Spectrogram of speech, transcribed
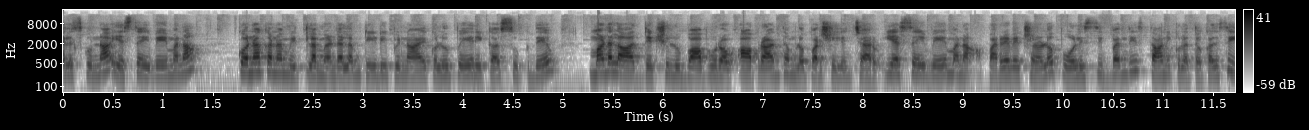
తెలుసుకున్న ఎస్ఐ వేమన కొనకనమిట్ల మండలం టీడీపీ నాయకులు పేరిక సుఖ్దేవ్ మండల అధ్యక్షులు బాబురావు ఆ ప్రాంతంలో పరిశీలించారు. ఎస్ఐ వేమన పర్యవేక్షణలో పోలీస్ సిబ్బంది స్థానికులతో కలిసి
